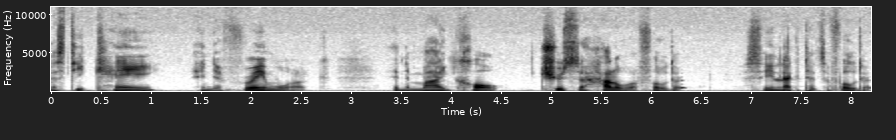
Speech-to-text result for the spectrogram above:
SDK and the framework and my code choose the hello folder select the folder.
